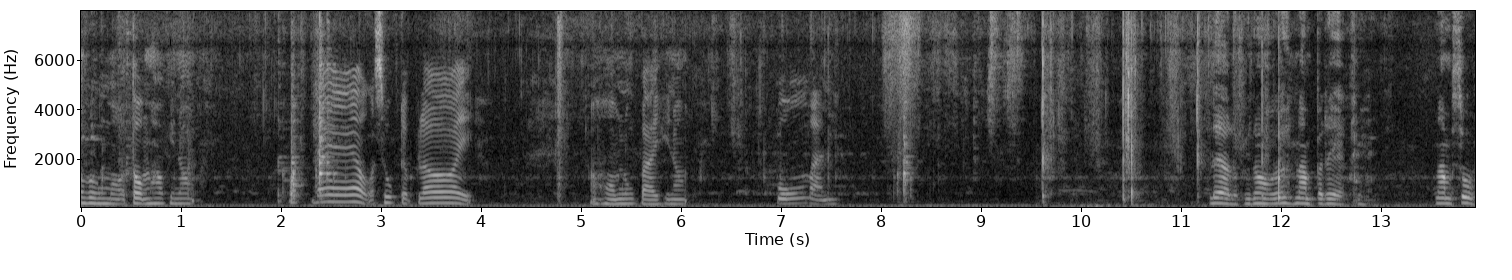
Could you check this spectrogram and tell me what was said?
มาเบิ่งหมอต้มเฮาพี่น้องครบแล้วก็สุกเรียบร้อยเอาหอมลงไปพี่น้องปรุงบัดนแล้วล่ะพี่น้องเอ้ยน้ำปลาแดกนี่น้ำส้ม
